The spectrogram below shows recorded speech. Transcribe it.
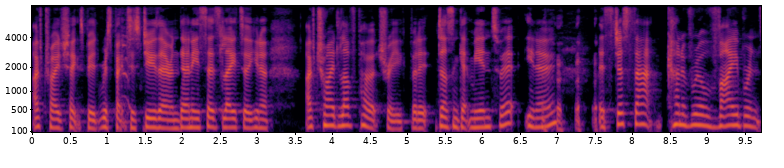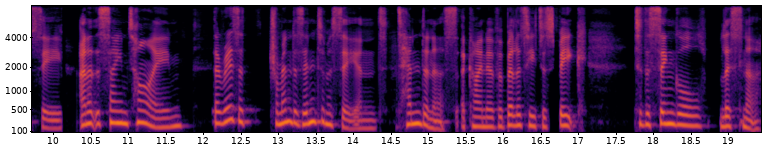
I've tried Shakespeare, respect is due there. And then he says later, you know, I've tried love poetry, but it doesn't get me into it, you know? it's just that kind of real vibrancy. And at the same time, there is a tremendous intimacy and tenderness, a kind of ability to speak to the single listener,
